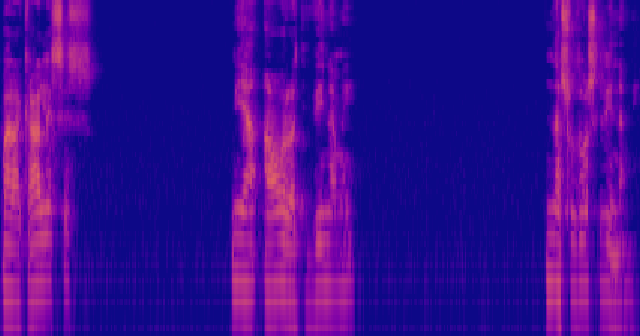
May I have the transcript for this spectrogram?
παρακάλεσες μία αόρατη δύναμη να σου δώσει δύναμη.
